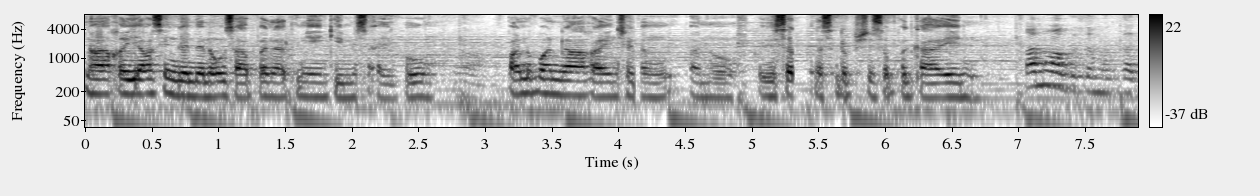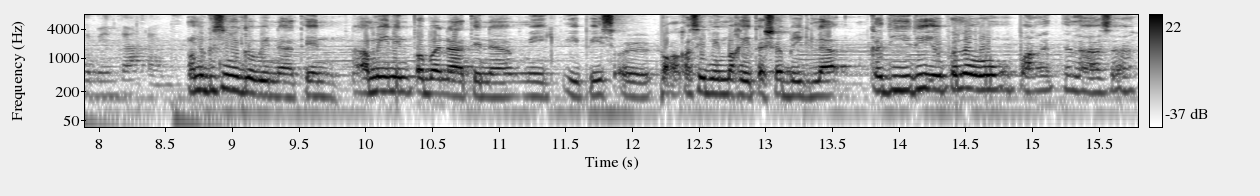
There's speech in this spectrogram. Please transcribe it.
Nakakaya kasi ang ganda ng usapan natin ngayon kay Miss Aiko. Paano pa nakakain siya ng ano, kasi sarap na sarap siya sa pagkain. Paano mo gusto mong sasabihin sa akin? Ano gusto niyo gawin natin? Aminin pa ba natin na may ipis or baka kasi may makita siya bigla? Kadiri, eh pala oh, ang pangit na lasa.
